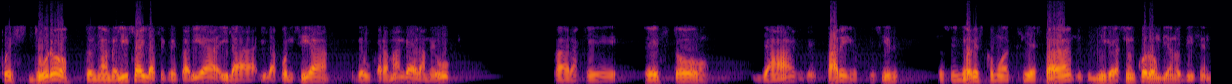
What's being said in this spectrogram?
pues duro, doña Melisa y la Secretaría y la, y la Policía de Bucaramanga, de la MEU, para que esto ya pare, es decir, los señores, como si está Migración Colombia, nos dicen,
